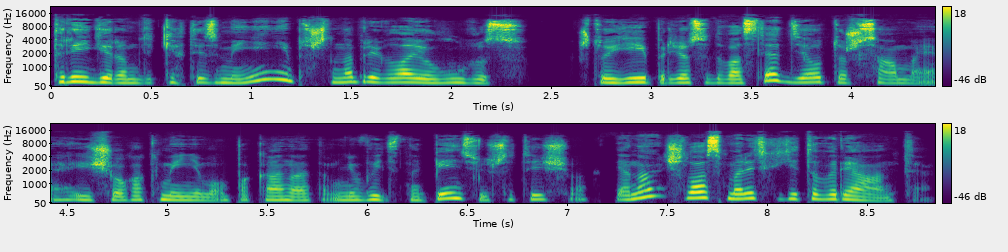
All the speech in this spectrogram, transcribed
триггером для каких-то изменений, потому что она привела ее в ужас что ей придется 20 лет делать то же самое, еще как минимум, пока она там не выйдет на пенсию или что-то еще. И она начала смотреть какие-то варианты.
